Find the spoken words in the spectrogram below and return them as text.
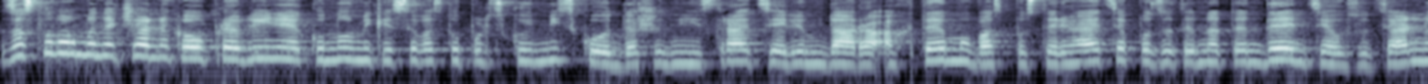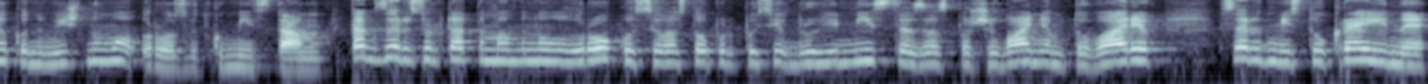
За словами начальника управління економіки Севастопольської міської держадміністрації Лімдара Ахтемова, спостерігається позитивна тенденція у соціально-економічному розвитку міста. Так, за результатами минулого року Севастополь посів друге місце за споживанням товарів серед міст України.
